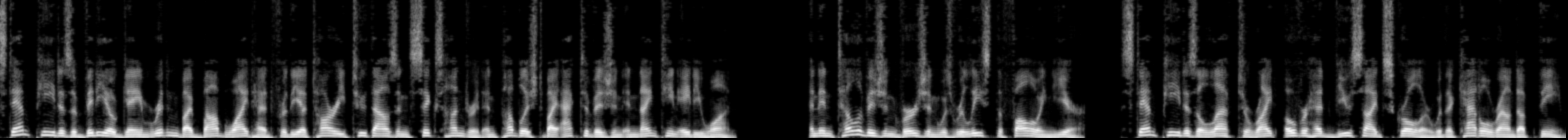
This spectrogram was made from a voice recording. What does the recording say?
Stampede is a video game written by Bob Whitehead for the Atari 2600 and published by Activision in 1981. An Intellivision version was released the following year. Stampede is a left-to-right, overhead view side-scroller with a cattle roundup theme.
